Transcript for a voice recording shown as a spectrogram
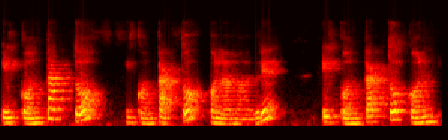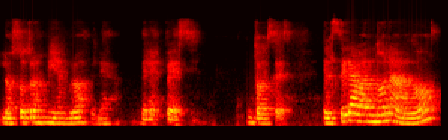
el contacto, el contacto con la madre el contacto con los otros miembros de la, especie. Entonces, el ser abandonado,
